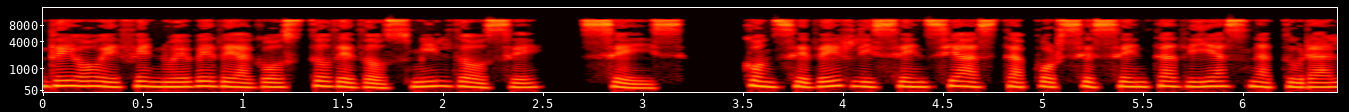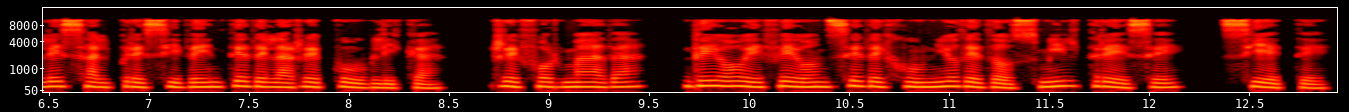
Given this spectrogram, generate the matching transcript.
DOF 9 de agosto de 2012, 6. Conceder licencia hasta por 60 días naturales al presidente de la República. Reformada, DOF 11 de junio de 2013, 7.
